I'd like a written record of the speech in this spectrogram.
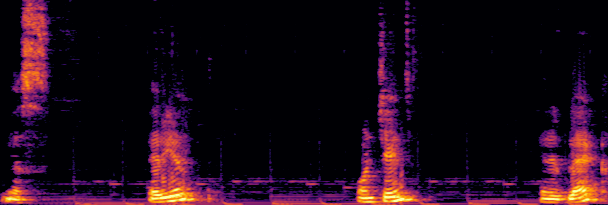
yes Arial on change and is black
